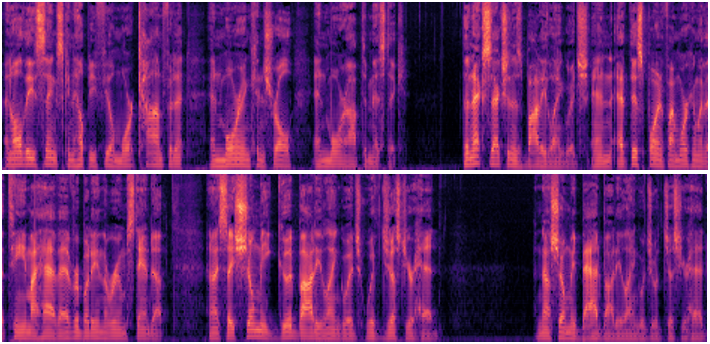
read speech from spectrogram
And all these things can help you feel more confident and more in control and more optimistic. The next section is body language. And at this point, if I'm working with a team, I have everybody in the room stand up. And I say, Show me good body language with just your head. And now show me bad body language with just your head.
